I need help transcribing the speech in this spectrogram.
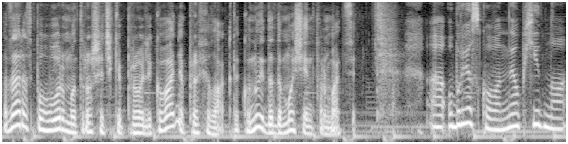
А зараз поговоримо трошечки про лікування, профілактику. Ну і додамо ще інформації. А, Обов'язково необхідно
